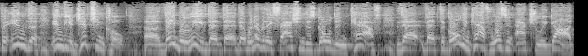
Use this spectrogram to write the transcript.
but in, the, in the Egyptian cult, uh, they believed that, that, that whenever they fashioned this golden calf, that, that the golden calf wasn't actually God,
